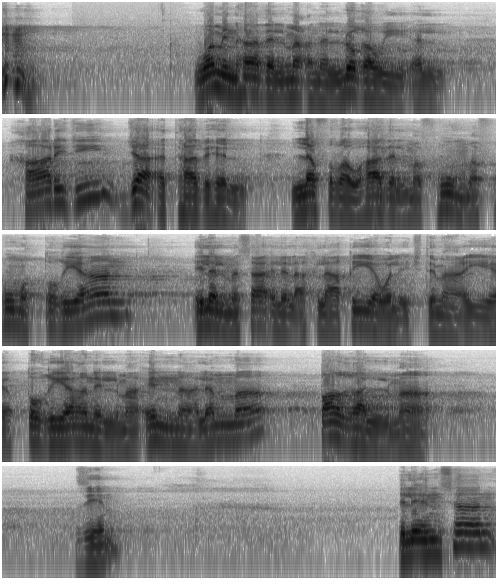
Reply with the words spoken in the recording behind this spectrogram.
ومن هذا المعنى اللغوي الخارجي جاءت هذه اللفظة وهذا المفهوم مفهوم الطغيان إلى المسائل الأخلاقية والاجتماعية. طغيان الماء إنا لما طغى الماء. زين؟ الإنسان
